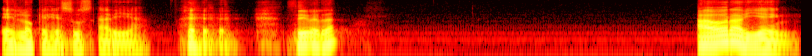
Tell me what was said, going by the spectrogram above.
Es lo que Jesús haría. ¿Sí, verdad? Ahora bien,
